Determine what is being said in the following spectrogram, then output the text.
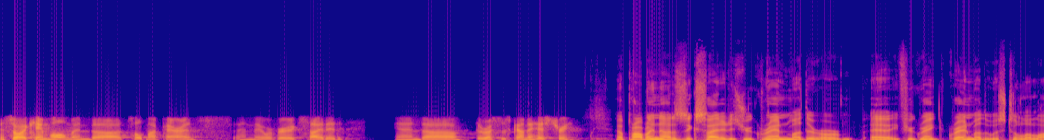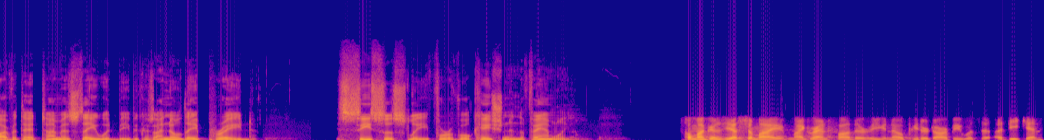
And so I came home and uh, told my parents, and they were very excited. And uh, the rest is kind of history. Probably not as excited as your grandmother, or uh, if your great grandmother was still alive at that time, as they would be, because I know they prayed ceaselessly for a vocation in the family. Oh my goodness, yes. So my my grandfather, who you know, Peter Darby, was a, a deacon,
